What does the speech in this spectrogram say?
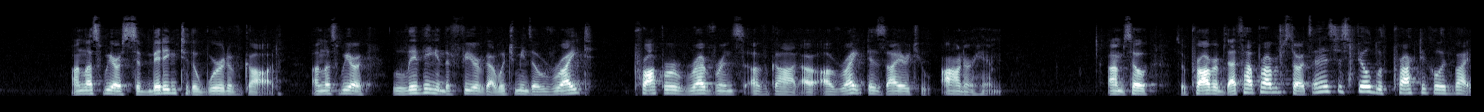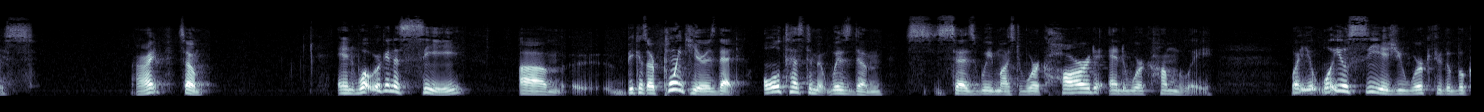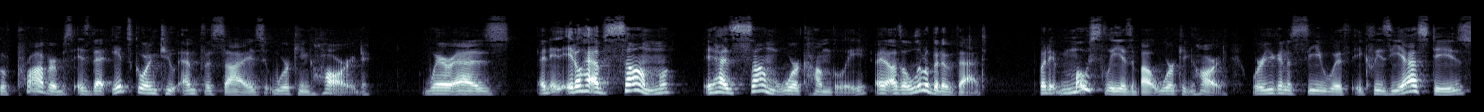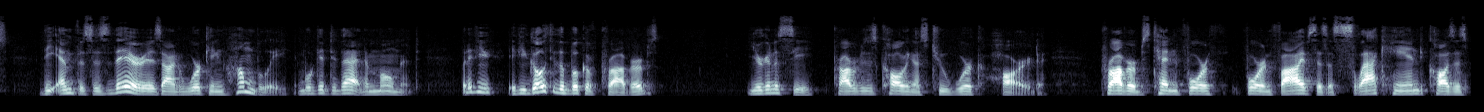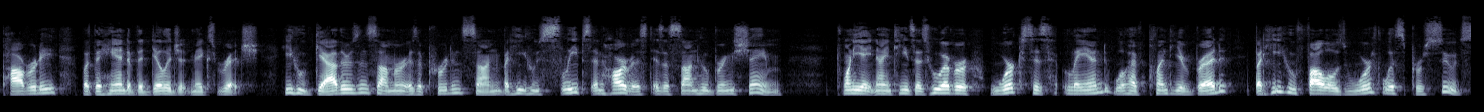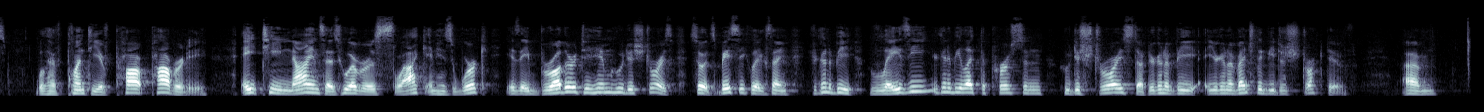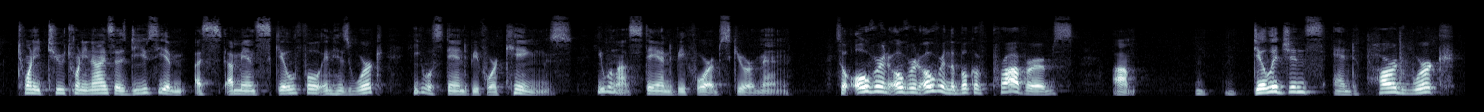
unless we are submitting to the word of God, unless we are living in the fear of God, which means a right proper reverence of God, a, a right desire to honor Him. Um, so, so Proverbs, that's how Proverbs starts, and it's just filled with practical advice. All right, so, and what we're going to see, um, because our point here is that Old Testament wisdom says we must work hard and work humbly. What, you, what you'll see as you work through the book of Proverbs is that it's going to emphasize working hard, whereas, and it, it'll have some it has some work humbly, uh, it has a little bit of that, but it mostly is about working hard. Where you're going to see with Ecclesiastes, the emphasis there is on working humbly, and we'll get to that in a moment. But if you if you go through the book of Proverbs, you're going to see Proverbs is calling us to work hard. Proverbs 10, 4, 4 and 5 says, A slack hand causes poverty, but the hand of the diligent makes rich. He who gathers in summer is a prudent son, but he who sleeps in harvest is a son who brings shame. 28:19 says, Whoever works his land will have plenty of bread, but he who follows worthless pursuits will have plenty of po- poverty. 18:9 says, Whoever is slack in his work is a brother to him who destroys. So it's basically saying, if you're going to be lazy, you're going to be like the person who destroys stuff. You're going to be, you're going to eventually be destructive. Um, 22, 29 says, Do you see a, a, a, man skillful in his work? He will stand before kings. He will not stand before obscure men. So, over and over and over in the book of Proverbs, um, diligence and hard work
